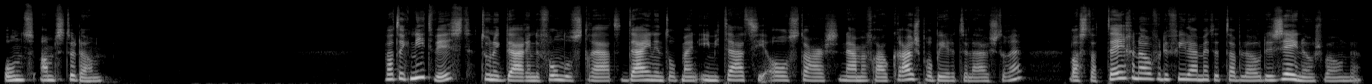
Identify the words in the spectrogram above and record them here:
ons Amsterdam. Wat ik niet wist, toen ik daar in de Vondelstraat deinend op mijn imitatie All-Stars naar mevrouw Kruis probeerde te luisteren, was dat tegenover de villa met het tableau de Zeno's woonden,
